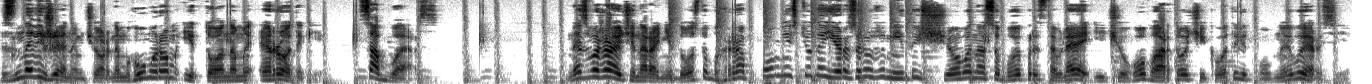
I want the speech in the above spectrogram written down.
з навіженим чорним гумором і тонами еротики Subverse. Незважаючи на ранній доступ, гра повністю дає зрозуміти, що вона собою представляє і чого варто очікувати від повної версії.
